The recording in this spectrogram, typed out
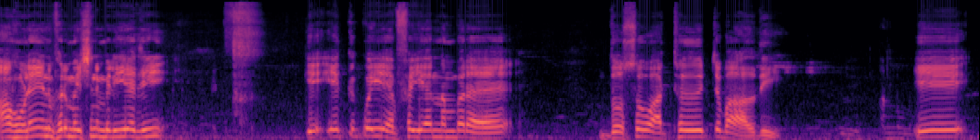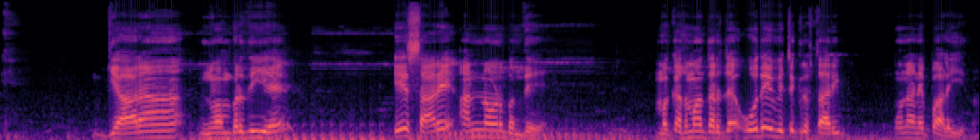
ਆ ਹੁਣੇ ਇਨਫੋਰਮੇਸ਼ਨ ਮਿਲੀ ਹੈ ਜੀ ਕਿ ਇੱਕ ਕੋਈ ਐਫ ਆਈ ਆਰ ਨੰਬਰ ਹੈ 208 ਝਬਾਲ ਦੀ। ਇਹ 11 ਨਵੰਬਰ ਦੀ ਹੈ। ਇਹ ਸਾਰੇ ਅਨਨੋਨ ਬੰਦੇ ਹੈ। ਮੁਕੱਦਮਾ ਦਰਜ ਹੈ। ਉਹਦੇ ਵਿੱਚ ਗ੍ਰਿਫਤਾਰੀ ਉਹਨਾਂ ਨੇ ਹੈ।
